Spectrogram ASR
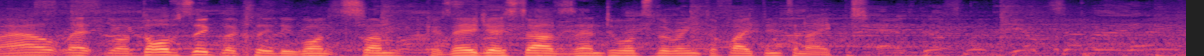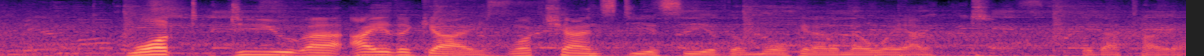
Well, let, well, Dolph Ziggler clearly wants some because AJ Styles is heading towards the ring to fight him tonight. What do you, uh, either guy, what chance do you see of them walking out of No Way Out with that title?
